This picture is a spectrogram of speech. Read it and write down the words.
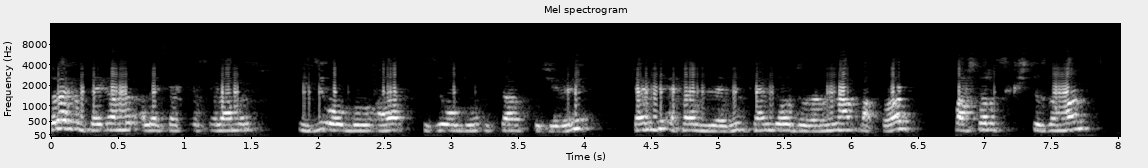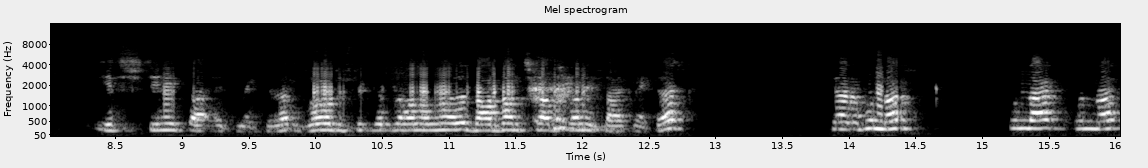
Bırakın Peygamber Aleyhisselatü Vesselam'ın izi olduğu, ayak izi olduğu iddia kişileri kendi efendilerinin, kendi hocalarının ne yapmaktalar? Başları sıkıştığı zaman yetiştiğini iddia etmektedir. Zor düştükleri zaman onları dardan çıkardıklarını iddia etmektedir. Yani bunlar bunlar bunlar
